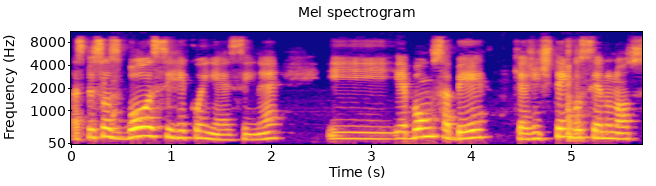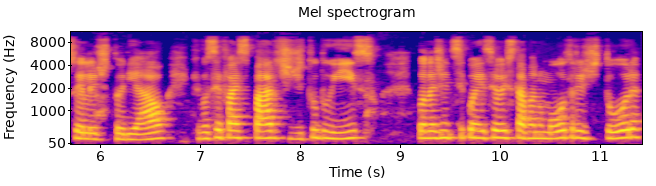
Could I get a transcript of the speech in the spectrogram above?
as pessoas boas se reconhecem, né? E é bom saber que a gente tem você no nosso selo editorial, que você faz parte de tudo isso. Quando a gente se conheceu, eu estava numa outra editora,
